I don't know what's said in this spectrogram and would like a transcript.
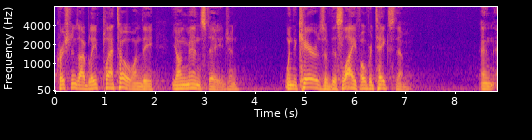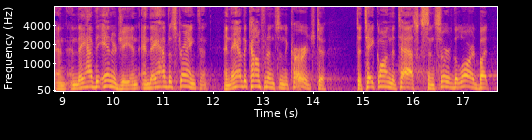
Christians, I believe, plateau on the young men stage. And when the cares of this life overtakes them, and, and, and they have the energy and, and they have the strength and, and they have the confidence and the courage to, to take on the tasks and serve the Lord, but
